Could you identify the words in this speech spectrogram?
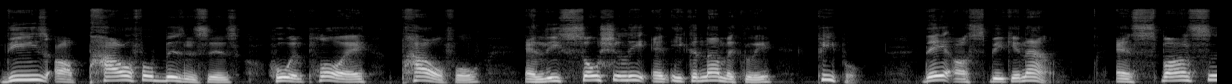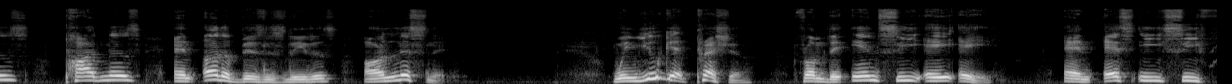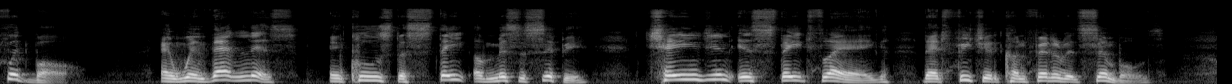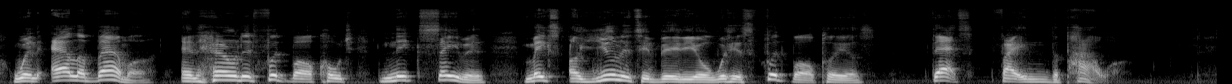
These are powerful businesses who employ powerful, at least socially and economically, people. They are speaking out, and sponsors, partners, and other business leaders are listening. When you get pressure from the NCAA and SEC football. And when that list includes the state of Mississippi changing its state flag that featured Confederate symbols, when Alabama and heralded football coach Nick Saban makes a unity video with his football players, that's fighting the power.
